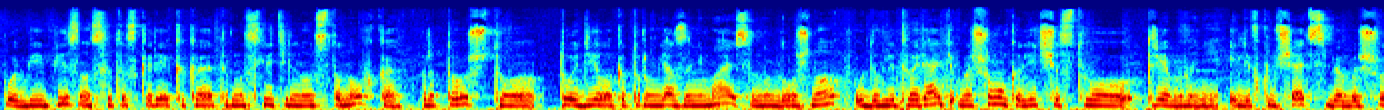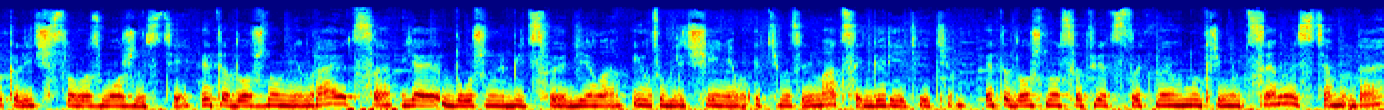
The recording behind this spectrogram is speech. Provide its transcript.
Хобби и бизнес – это скорее какая-то мыслительная установка про то, что то дело, которым я занимаюсь, оно должно удовлетворять большому количеству требований или включать в себя большое количество возможностей. Это должно мне нравиться, я должен любить свое дело и с увлечением этим заниматься и гореть этим. Это должно соответствовать моим внутренним ценностям, да,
